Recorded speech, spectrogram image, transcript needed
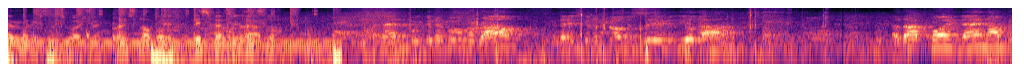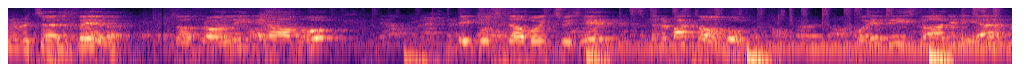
everyone who's good to watch me. Thanks a lot, bro. Respect, man. Thanks a lot. And then we're going to move around, and then he's going to throw the same with the other hand. At that point, then I'm going to return the favour. So I'll throw a leading arm hook. He puts his elbow into his hip, and then a back arm hook. But if he's guarding here,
